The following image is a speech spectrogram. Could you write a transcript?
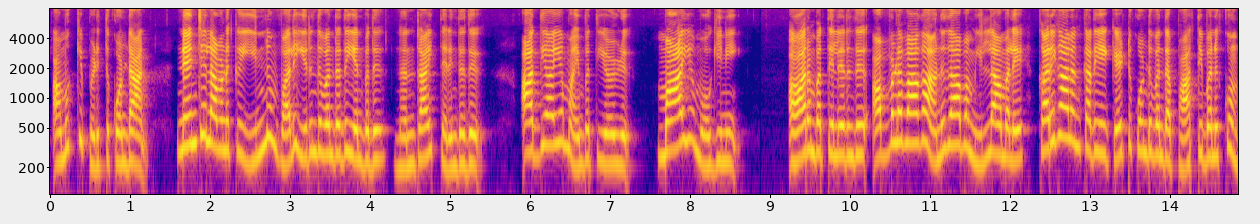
அமுக்கி பிடித்துக்கொண்டான் நெஞ்சில் அவனுக்கு இன்னும் வலி இருந்து வந்தது என்பது நன்றாய் தெரிந்தது. அத்தியாயம் ஐம்பத்தி ஏழு மாய மோகினி. ஆரம்பத்திலிருந்து அவ்வளவாக அனுதாபம் இல்லாமலே கரிகாலன் கதையை கேட்டுக்கொண்டு வந்த பார்த்திபனுக்கும்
